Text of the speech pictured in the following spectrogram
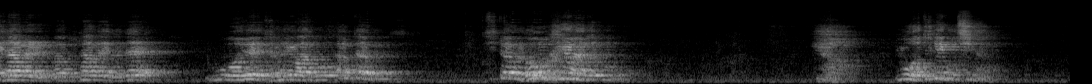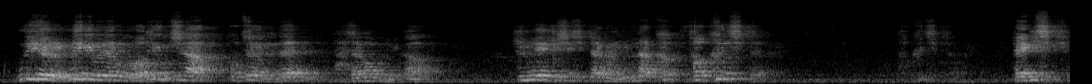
대자를 부탁을 했는데 뭐 어제 정리 가지고 뭐 깜짝 놀랐어요. 십자가를 너무 크게 만들고. 이야 이거 어떻게 붙이냐. 우리 죄를 우리 기부제목을 어떻게 붙이나 걱정했는데 다시 한번 보니까 주님의 주신 십자가는 이보다 더 큰 십자가. 더 큰 십자가. 120kg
